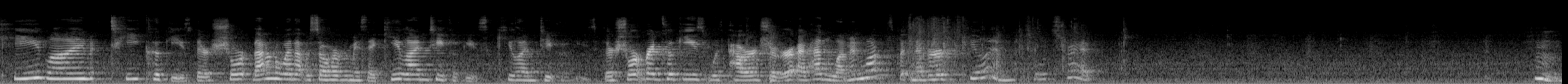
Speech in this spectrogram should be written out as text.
key lime tea cookies. They're short, I don't know why that was so hard for me to say. Key lime tea cookies, key lime tea cookies. They're shortbread cookies with powdered sugar. I've had lemon ones, but never key lime, so let's try it. Hmm.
